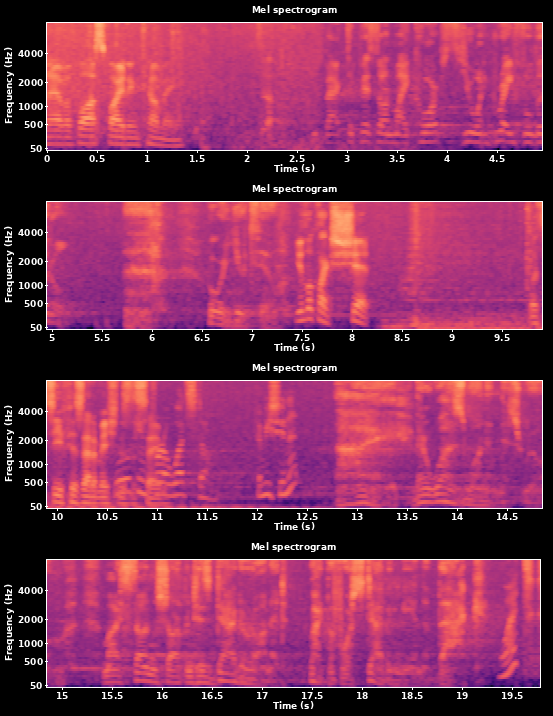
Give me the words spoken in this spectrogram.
and I have a boss fight incoming. So, Back to piss on my corpse, you ungrateful little. Who are you two? You look like shit. Let's see if his animation We're is the same. looking for a same. whetstone. Have you seen it? Aye, there was one in this room. My son sharpened his dagger on it right before stabbing me in the back. What?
